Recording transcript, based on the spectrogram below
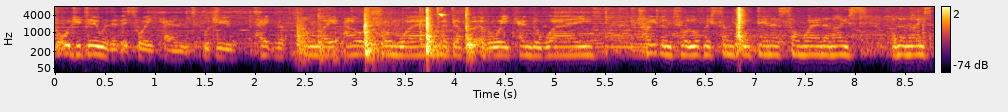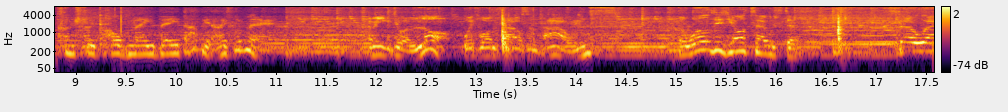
what would you do with it this weekend? Would you take the family out somewhere, maybe have a bit of a weekend away, treat them to a lovely Sunday dinner somewhere in a nice in a nice country pub maybe? That'd be nice, wouldn't it? I mean, you can do a lot with one thousand pounds. The world is your toaster. So, uh,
